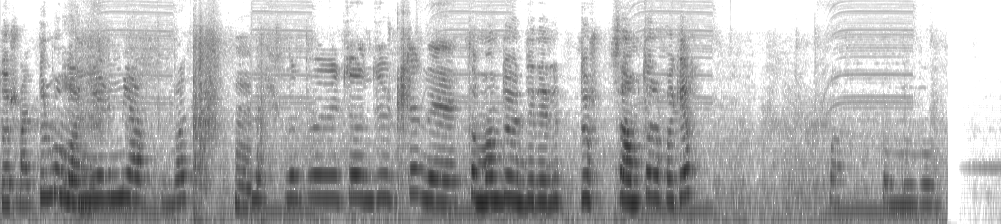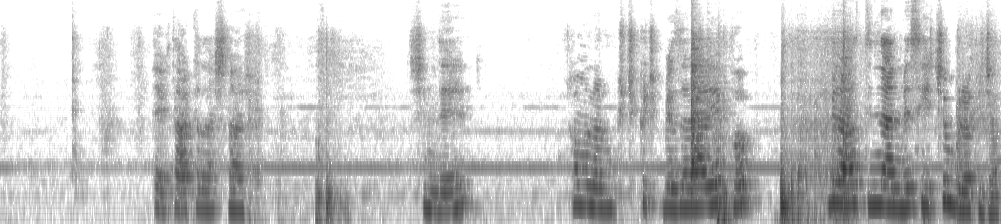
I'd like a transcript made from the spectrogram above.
dur. bak Dur babaanne. ellerimi yaptım bak. Hı. Şunu böyle döndürsene. Tamam döndürelim. Dur, sen bu tarafa gel. Bak. Bunu bu. Evet arkadaşlar. Şimdi hamurlarımı küçük küçük bezeler yapıp biraz dinlenmesi için bırakacağım.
